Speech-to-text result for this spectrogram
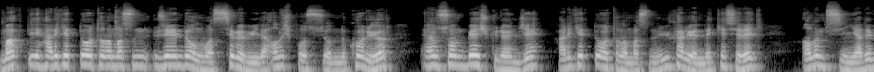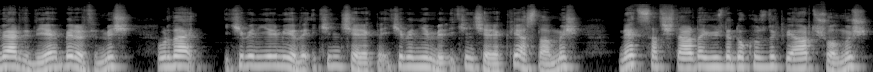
MACD hareketli ortalamasının üzerinde olması sebebiyle alış pozisyonunu koruyor. En son 5 gün önce hareketli ortalamasını yukarı yönde keserek alım sinyali verdi diye belirtilmiş. Burada 2020 yılı ikinci çeyrekle 2021 ikinci çeyrek kıyaslanmış. Net satışlarda %9'luk bir artış olmuş.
